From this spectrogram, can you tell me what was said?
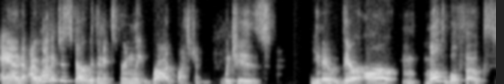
And I wanted to start with an extremely broad question, which is you know, there are m- multiple folks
